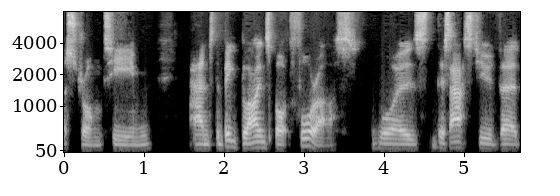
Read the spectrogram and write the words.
a strong team. And the big blind spot for us was this attitude that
